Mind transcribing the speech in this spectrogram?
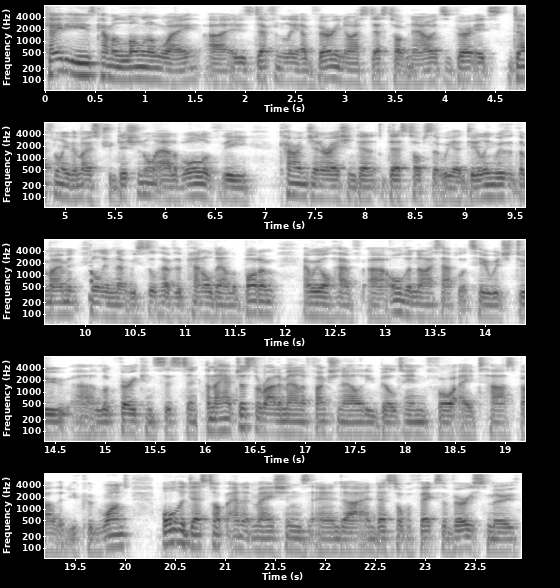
KDE has come a long, long way. Uh, it is definitely a very nice desktop now. It's very, it's definitely the most traditional out of all of the current generation de desktops that we are dealing with at the moment, in that we still have the panel down the bottom and we all have uh, all the nice applets here which do uh, look very consistent and they have just the right amount of functionality built in for a taskbar that you could want. All the desktop animations and, uh, and desktop effects are very smooth.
